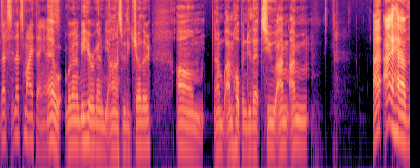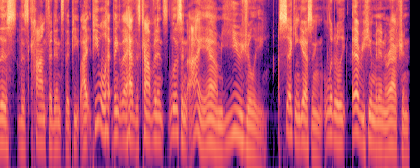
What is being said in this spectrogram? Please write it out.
that's that's my thing. Yeah, we're gonna be here. We're gonna be honest with each other. Um, I'm I'm hoping to do that too. I'm I'm. I, I have this this confidence that people I, people think that I have this confidence. Listen, I am usually second guessing literally every human interaction,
